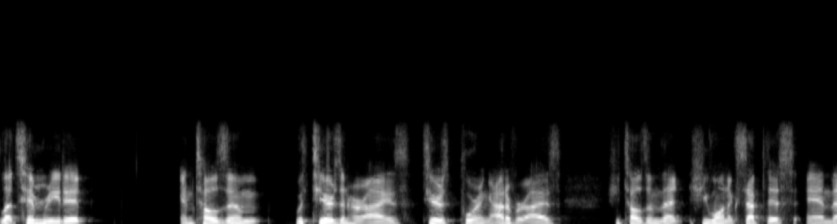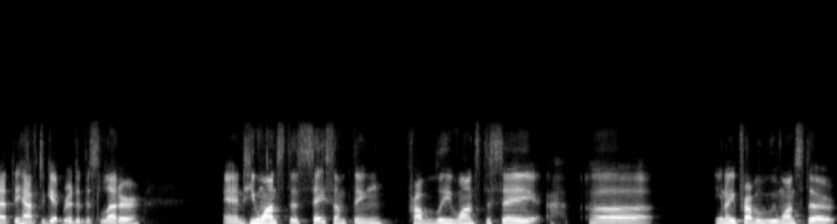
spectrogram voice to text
lets him read it and tells him with tears in her eyes, tears pouring out of her eyes, she tells him that she won't accept this and that they have to get rid of this letter. And he wants to say something, probably wants to say, uh, you know, he probably wants to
